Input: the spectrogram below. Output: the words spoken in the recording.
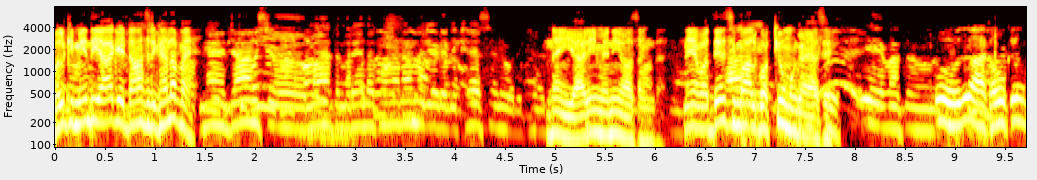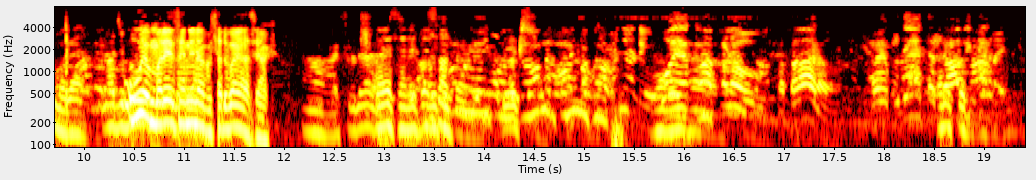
بلکہ مہندی آ گئی ڈانس دکھانا پہ سے نہیں یار ہی میں نہیں آ سکتا نہیں وہ دیسی مال کو کیوں منگایا سے یہ بات او آ کہ کیوں مگا اوے مرے سے نہیں نہ سروایا سے آکھ ہاں ایسا نہیں اگا وجہ دے رات بھر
